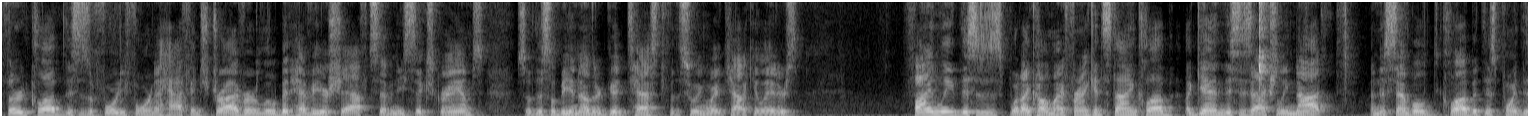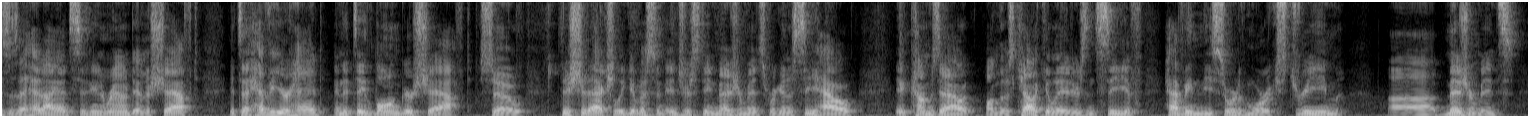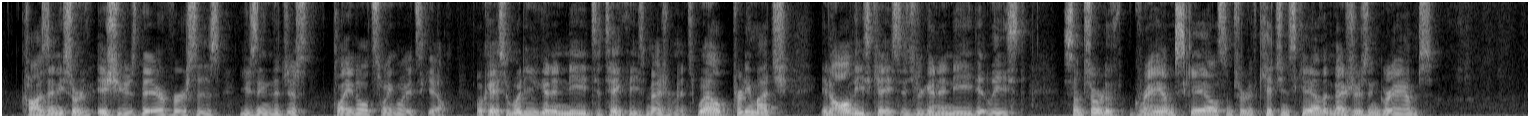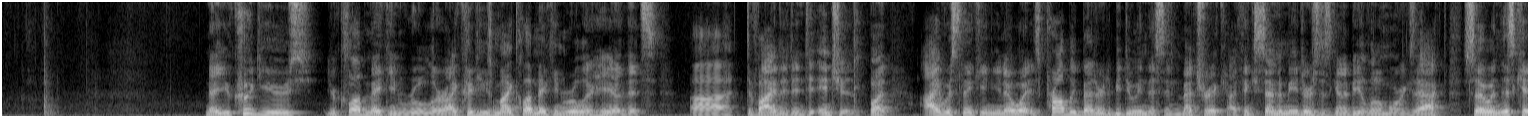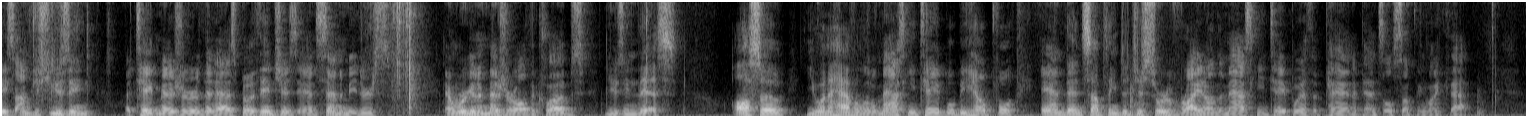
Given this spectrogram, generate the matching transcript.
Third club, this is a 44 and a half inch driver, a little bit heavier shaft, 76 grams. So this will be another good test for the swing weight calculators. Finally, this is what I call my Frankenstein club. Again, this is actually not an assembled club at this point. This is a head I had sitting around and a shaft. It's a heavier head and it's a longer shaft. So this should actually give us some interesting measurements. We're going to see how it comes out on those calculators and see if having these sort of more extreme uh, measurements cause any sort of issues there versus using the just plain old swing weight scale. Okay, so what are you going to need to take these measurements? Well, pretty much in all these cases, you're going to need at least some sort of gram scale, some sort of kitchen scale that measures in grams. Now you could use your club making ruler. I could use my club making ruler here that's uh, divided into inches, but I was thinking, you know what, it's probably better to be doing this in metric. I think centimeters is gonna be a little more exact. So in this case, I'm just using a tape measure that has both inches and centimeters, and we're gonna measure all the clubs using this. Also, you wanna have a little masking tape will be helpful, and then something to just sort of write on the masking tape with a pen, a pencil, something like that.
